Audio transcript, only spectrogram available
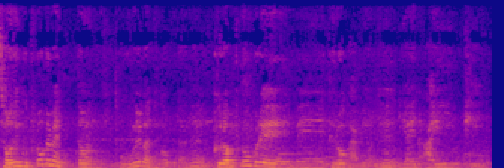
저는 그 프로그램에 어떤 도움을 받는 것보다는 그런 프로그램에 들어가면은 이 아이는 IEP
